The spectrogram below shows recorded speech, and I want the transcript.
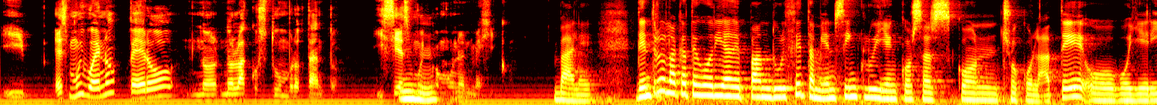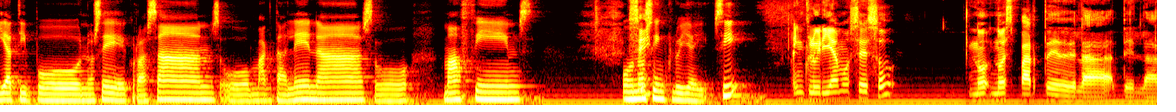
y es muy bueno, pero no, no lo acostumbro tanto. Y sí es muy común en México. Vale. Dentro de la categoría de pan dulce también se incluyen cosas con chocolate o bollería tipo, no sé, croissants o magdalenas o muffins. ¿O no se incluye ahí? ¿Sí? Incluiríamos eso. No, no es parte de la, de, la,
